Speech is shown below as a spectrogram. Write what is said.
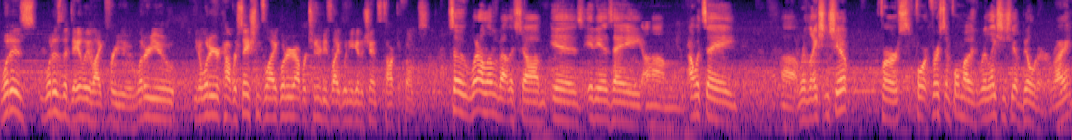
What is what is the daily like for you? What are you you know what are your conversations like? What are your opportunities like when you get a chance to talk to folks? So what I love about this job is it is a, um, I would say, uh, relationship first, for, first and foremost, relationship builder, right?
